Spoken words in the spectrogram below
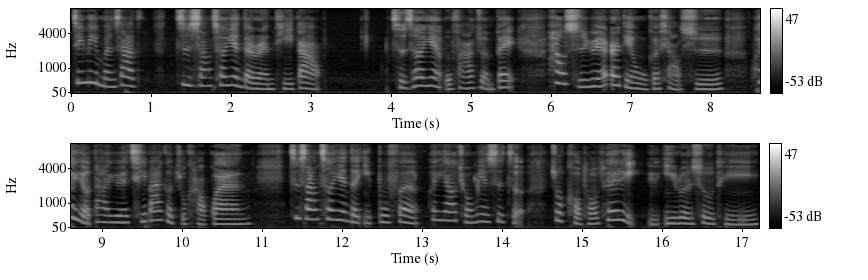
经历门萨智商测验的人提到。此测验无法准备，耗时约二点五个小时，会有大约七八个主考官。智商测验的一部分会要求面试者做口头推理与议论数题，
